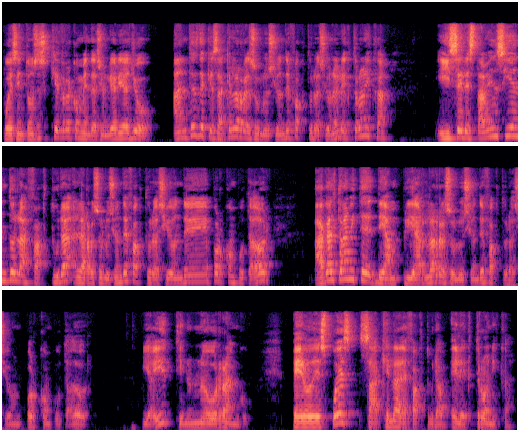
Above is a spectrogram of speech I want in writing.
pues entonces, ¿qué recomendación le haría yo? Antes de que saque la resolución de facturación electrónica y se le está venciendo la factura, la resolución de facturación de, por computador, haga el trámite de ampliar la resolución de facturación por computador y ahí tiene un nuevo rango. Pero después saque la de factura electrónica.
